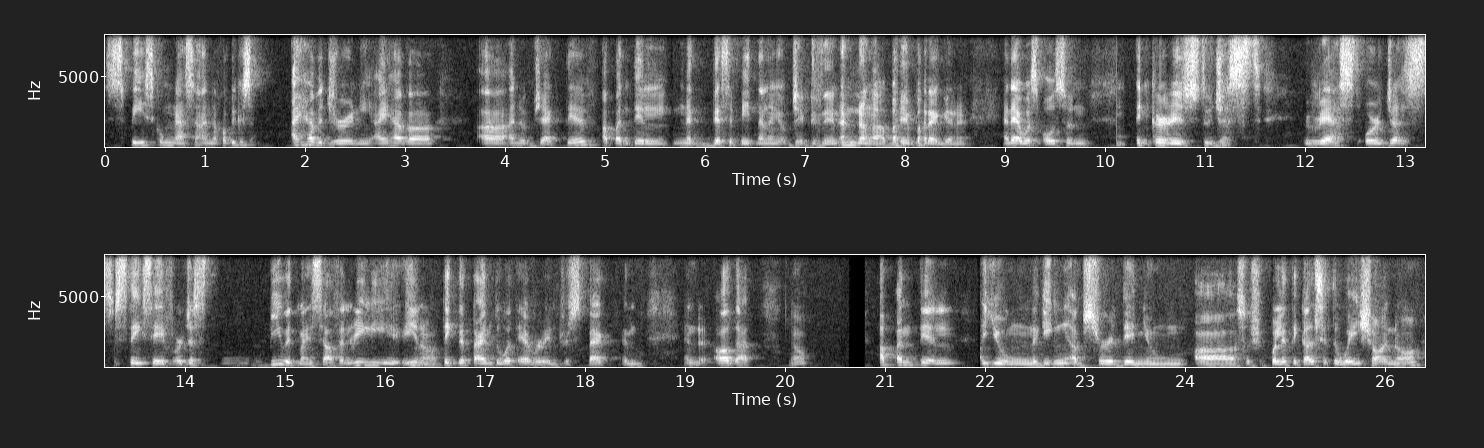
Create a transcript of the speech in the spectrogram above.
space kung nasaan ako because I have a journey, I have a uh, an objective up until nag-dissipate na lang yung objective na yun. Ano na nga ba yung parang ganun. And I was also encouraged to just rest or just stay safe or just be with myself and really, you know, take the time to whatever introspect and and all that, no? Up until yung naging absurd din yung uh, socio-political situation, no?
